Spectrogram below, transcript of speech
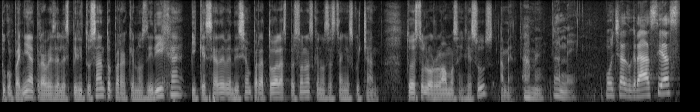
tu, compañía a través del Espíritu Santo para que nos dirija y que sea de bendición para todas las personas que nos están escuchando. Todo esto lo rogamos en Jesús. Amén. Amén. Amén. Muchas gracias.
